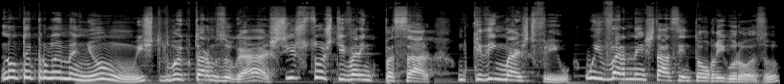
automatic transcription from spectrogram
não tem problema nenhum isto de boicotarmos o gás. Se as pessoas tiverem que passar um bocadinho mais de frio, o inverno nem está assim tão rigoroso,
